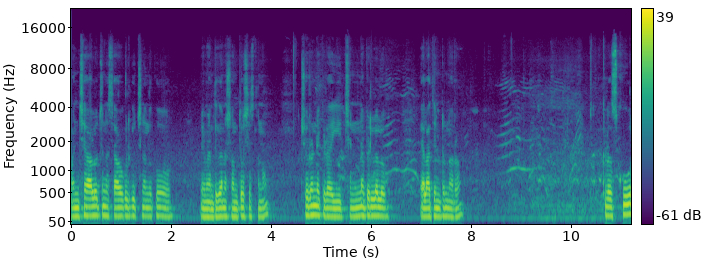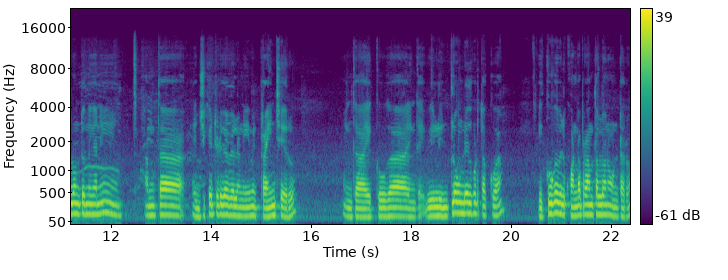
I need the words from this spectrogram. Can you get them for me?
మంచి ఆలోచన సేవకులకి ఇచ్చినందుకు మేము ఎంతగానో సంతోషిస్తున్నాం. చూడండి ఇక్కడ ఈ చిన్న పిల్లలు ఎలా తింటున్నారో. ఇక్కడ స్కూల్ ఉంటుంది కానీ అంత ఎడ్యుకేటెడ్గా వీళ్ళని ఏమి ట్రైన్ చేయరు. ఇంకా ఎక్కువగా ఇంకా వీళ్ళు ఇంట్లో ఉండేది కూడా తక్కువ. ఎక్కువగా వీళ్ళు కొండ ప్రాంతాల్లోనే ఉంటారు.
